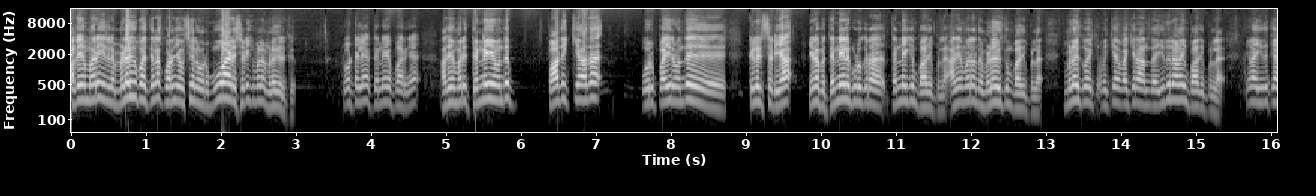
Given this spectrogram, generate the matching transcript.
அதே மாதிரி இதில் மிளகு பார்த்தீங்கன்னா குறைஞ்சபட்சம் ஒரு மூவாயிரம் செடிக்கு மேலே மிளகு இருக்குது டோட்டலியாக தென்னையை பாருங்கள் அதே மாதிரி தென்னையை வந்து பாதிக்காத ஒரு பயிர் வந்து கிளர் செடியாக ஏன்னா இப்போ தென்னையில் கொடுக்குற தென்னைக்கும் பாதிப்பு இல்லை. அதே மாதிரி அந்த மிளகுக்கும் பாதிப்பு இல்லை. மிளகு வைக்க வைக்க வைக்கிற அந்த இதனாலையும் பாதிப்பு இல்லை. ஏன்னா இதுக்கு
